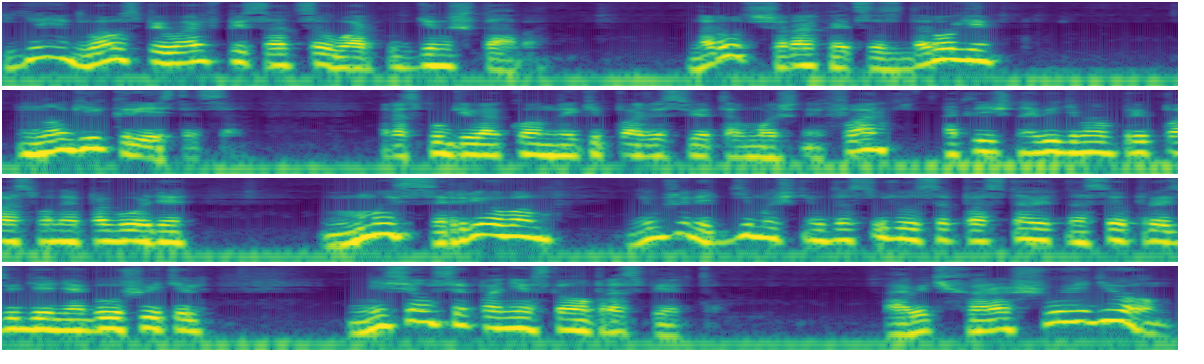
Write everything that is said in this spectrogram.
Я едва успеваю вписаться в арку генштаба. Народ шарахается с дороги, многие крестятся. Распугивая конные экипажи светом мощных фар, отлично видимым при пасмурной погоде, мы с ревом, неужели Димыч не удосужился поставить на свое произведение глушитель, несемся по Невскому проспекту. А ведь хорошо идем.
